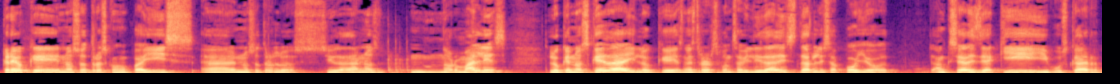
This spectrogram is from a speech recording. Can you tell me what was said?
creo que nosotros como país, a nosotros los ciudadanos normales, lo que nos queda y lo que es nuestra responsabilidad es darles apoyo, aunque sea desde aquí y buscar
